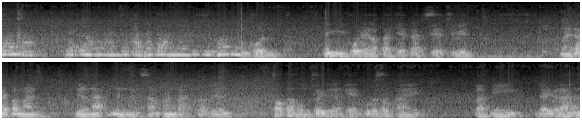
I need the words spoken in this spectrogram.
ต้อนรับและรายงานสถานการณ์ในพิธีมอบเงินของคนไม่มีผู้ได้รับบาดเจ็บและเสียชีวิต รายได้ประมาณเดือนละ13,000 บาทต่อเดือนมอบผ้าห่มช่วยเหลือแก่ผู้ประสบภัยบัดนี้ได้เวลาอัน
